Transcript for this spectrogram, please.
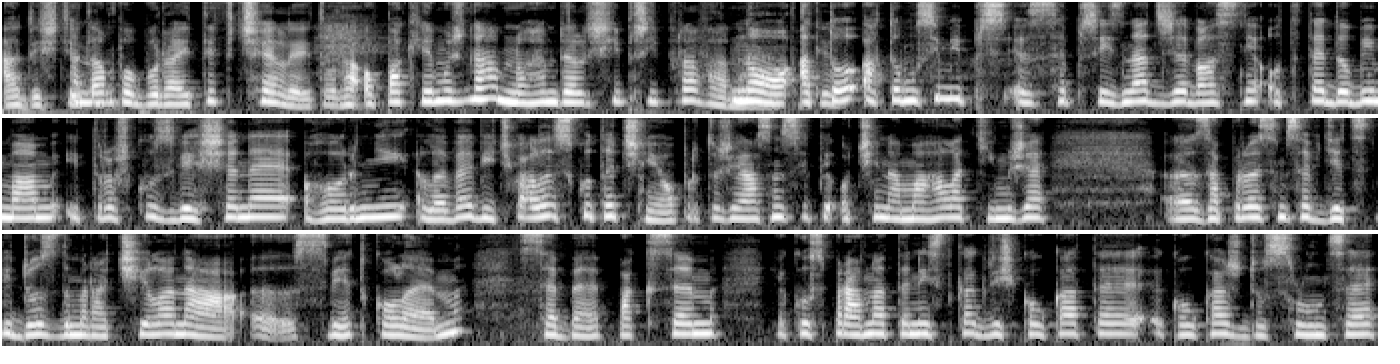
A když tě ano. tam pobodají ty včely, to naopak je možná mnohem delší příprava. Ne? No a to, a to musím se přiznat, že vlastně od té doby mám i trošku zvěšené horní levé víčko, ale skutečně, jo, protože já jsem si ty oči namáhala tím, že zaprvé jsem se v dětství dost mračila na eh, svět kolem sebe, pak jsem jako správná tenistka, když koukáte, koukáš do slunce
